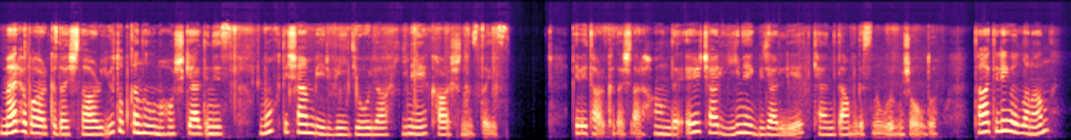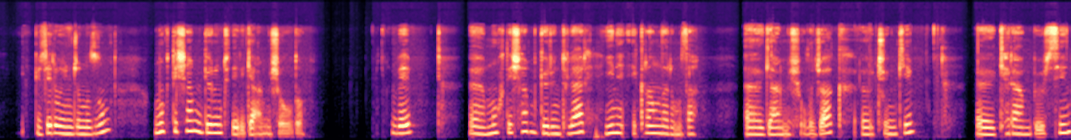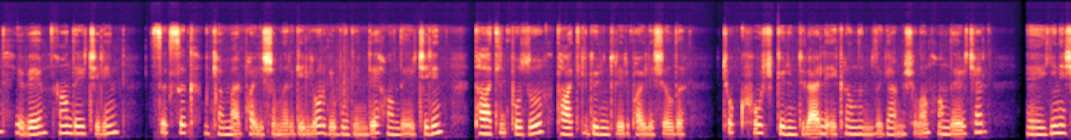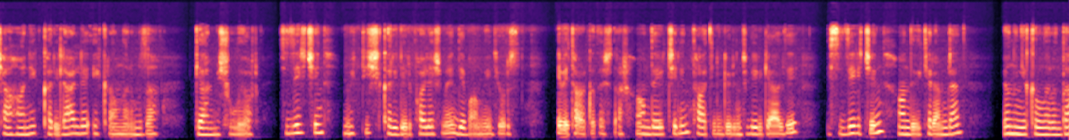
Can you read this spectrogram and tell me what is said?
Merhaba arkadaşlar, YouTube kanalıma hoş geldiniz. Muhteşem bir videoyla yine karşınızdayız. Evet arkadaşlar, Hande Erçel yine güzelliğe kendi damgasını vurmuş oldu. Tatile yollanan güzel oyuncumuzun muhteşem görüntüleri gelmiş oldu. Ve e, muhteşem görüntüler yine ekranlarımıza e, gelmiş olacak. E, çünkü e, Kerem Bürsin ve Hande Erçel'in sık sık mükemmel paylaşımları geliyor ve bugün de Hande Erçel'in tatil pozu, tatil görüntüleri paylaşıldı. Çok hoş görüntülerle ekranlarımıza gelmiş olan Hande Erçel e, yine şahane karelerle ekranlarımıza gelmiş oluyor. Sizler için müthiş kareleri paylaşmaya devam ediyoruz. Evet arkadaşlar Hande Erçel'in tatil görüntüleri geldi. Ve sizler için Hande ve Kerem'den ve onun yakınlarından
